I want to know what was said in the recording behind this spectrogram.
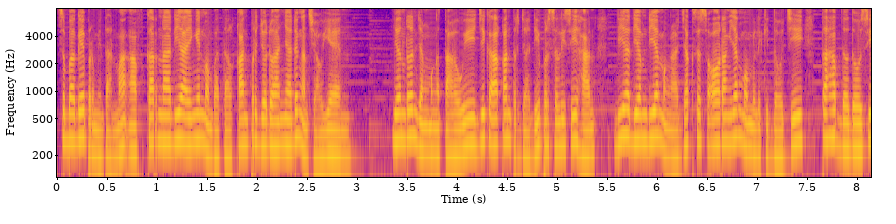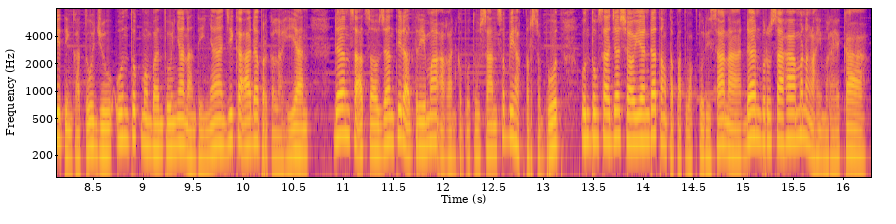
sebagai permintaan maaf karena dia ingin membatalkan perjodohannya dengan Xiaoyan. Yanran yang mengetahui jika akan terjadi perselisihan, dia diam-diam mengajak seseorang yang memiliki doji tahap dodosi tingkat 7 untuk membantunya nantinya jika ada perkelahian. Dan saat Xiaozan tidak terima akan keputusan sepihak tersebut, untung saja Xiaoyan datang tepat waktu di sana dan berusaha menengahi mereka.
